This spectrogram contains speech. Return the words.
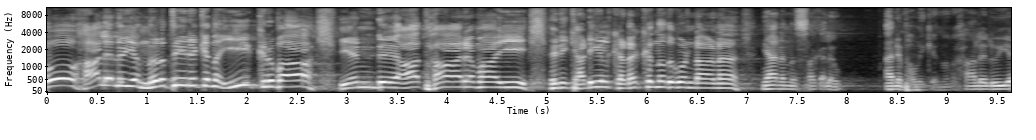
ഓ ഹാലലുയ നിർത്തിയിരിക്കുന്ന ഈ കൃപ എന്റെ ആധാരമായി എനിക്ക് അടിയിൽ കിടക്കുന്നത് കൊണ്ടാണ് ഞാനിന്ന് സകലവും അനുഭവിക്കുന്നത്. Hallelujah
